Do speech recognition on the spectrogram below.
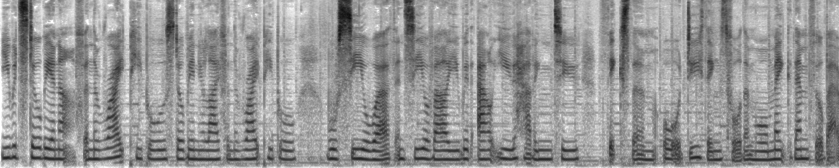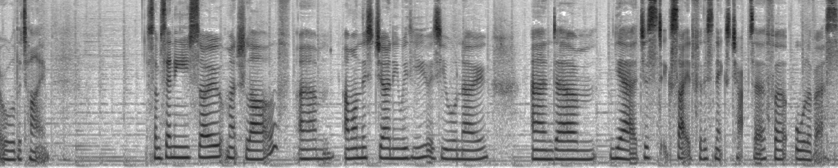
you would still be enough. And the right people will still be in your life, and the right people will see your worth and see your value without you having to fix them or do things for them or make them feel better all the time. So I'm sending you so much love. Um, I'm on this journey with you, as you all know. And um, yeah, just excited for this next chapter for all of us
